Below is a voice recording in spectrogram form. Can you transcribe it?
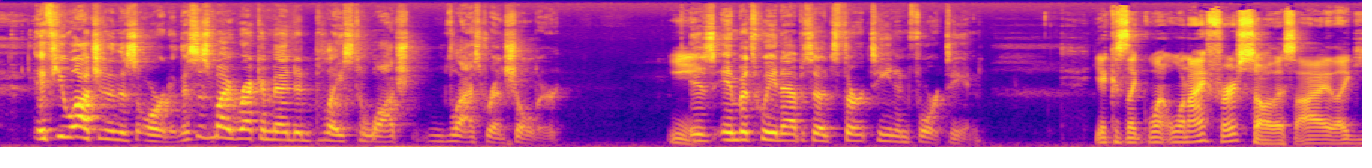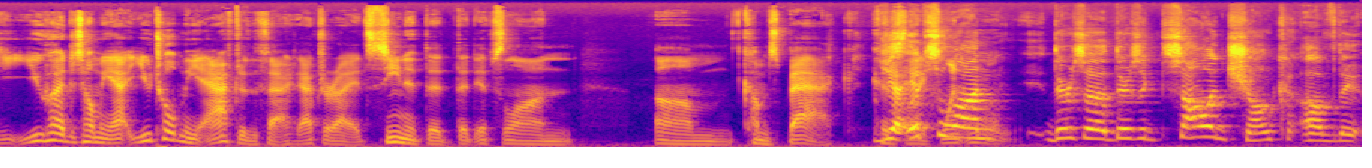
if you watch it in this order, this is my recommended place to watch Last Red Shoulder. yeah Is in between episodes thirteen and fourteen. Yeah, because like when, when I first saw this, I like you had to tell me. You told me after the fact, after I had seen it, that that Ypsilon um comes back. Yeah, like, when- There's a there's a solid chunk of the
